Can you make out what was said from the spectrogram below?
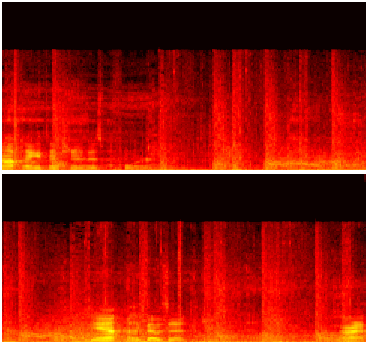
Not paying attention to this before. Yeah, I think that was it. Alright.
